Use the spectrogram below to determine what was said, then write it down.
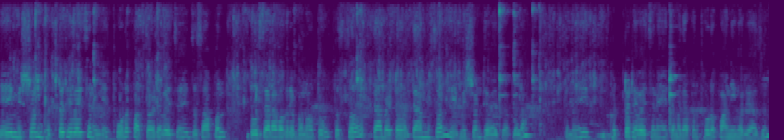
हे मिश्रण घट्ट ठेवायचं नाही आहे थोडं पातळ ठेवायचं आहे जसं आपण डोस्याला वगैरे बनवतो तसं त्या बॅटर त्यानुसार हे मिश्रण ठेवायचं आहे आपल्याला त्यामुळे घट्ट ठेवायचं नाही याच्यामध्ये आपण थोडं पाणी घालूया अजून.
